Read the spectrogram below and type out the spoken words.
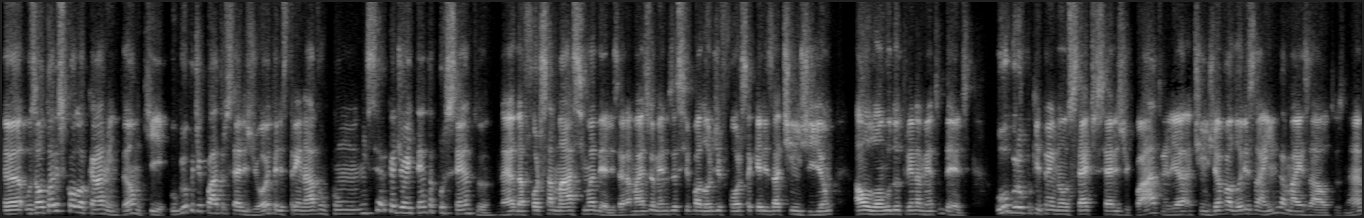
Uh, os autores colocaram, então, que o grupo de quatro séries de oito, eles treinavam com em cerca de 80% né, da força máxima deles. Era mais ou menos esse valor de força que eles atingiam ao longo do treinamento deles. O grupo que treinou sete séries de quatro, ele atingia valores ainda mais altos, né?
